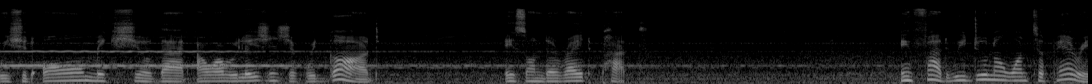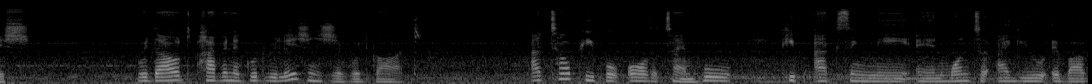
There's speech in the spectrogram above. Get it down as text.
we should all make sure that our relationship with God is on the right path in fact, we do not want to perish without having a good relationship with God. I tell people all the time who keep asking me and want to argue about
